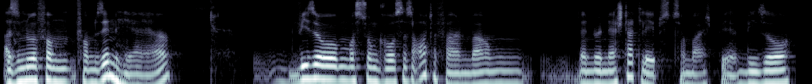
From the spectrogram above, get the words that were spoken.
Also nur vom, vom Sinn her, ja wieso musst du ein großes Auto fahren? Warum, wenn du in der Stadt lebst zum Beispiel, wieso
